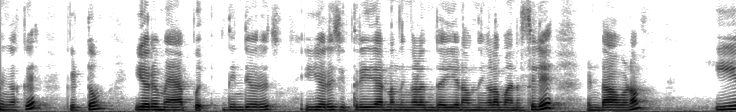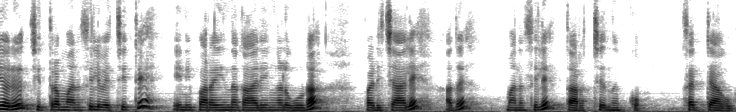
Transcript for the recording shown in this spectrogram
നിങ്ങൾക്ക് കിട്ടും. ഈ ഒരു മാപ്പ് ഇതിന്റെ ഒരു ഈ ഒരു ചിത്രീകരണം നിങ്ങൾ എന്ത് ചെയ്യണം നിങ്ങളെ മനസ്സിൽ ഉണ്ടാവണം. ഈ ഒരു ചിത്രം മനസ്സിൽ വെച്ചിട്ട് ഇനി പറയുന്ന കാര്യങ്ങൾ കൂടെ പഠിച്ചാൽ അത് മനസ്സിൽ തറച്ച് നിൽക്കും സെറ്റാകും.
